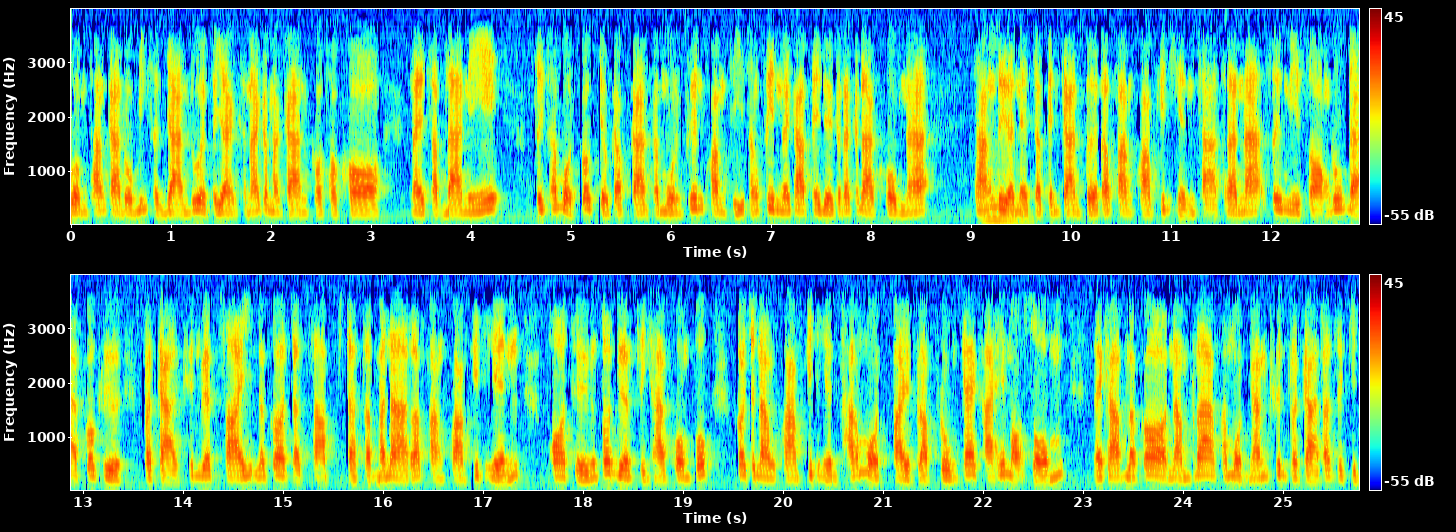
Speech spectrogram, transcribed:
รวมทั้งการโรมมิ่งสัญญาณด้วยไปยังคณะกรรมการกทคในสัปดาห์นี้ ซึ่งทั้งหมดก็เกี่ยวกับการประมวลขึ้นความถี่ทั้งสิ้นนะครับ ในเดือนกรกฎาคมนะฮะทั้งเดือนเนี่ยจะเป็นการเปิดรับฟังความคิดเห็นสาธารณะ ซึ่งมี 2 รูปแบบก็คือประกาศขึ้นเว็บไซต์ แล้วก็จัดสับจัดสัมมนารับฟังความคิดเห็น พอถึงต้นเดือนสิงหาคมปุ๊บก็จะนำความคิดเห็นทั้งหมดไปปรับปรุงแก้ไขให้เหมาะสมนะครับ แล้วก็นำร่างทั้งหมดนั้นขึ้นประกาศราชกิจ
